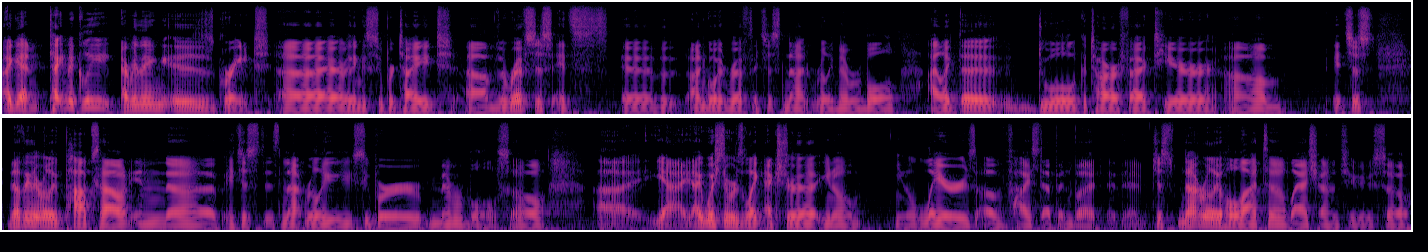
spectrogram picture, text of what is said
Again, technically, everything is great. Uh, everything is super tight. Um, the riffs just it's uh, the ongoing riff. It's just not really memorable. I like the dual guitar effect here. Um, it's just nothing that really pops out, and uh, it just it's not really super memorable. So, uh, yeah, I, I wish there was like extra, you know, you know, layers of high stepping, but uh, just not really a whole lot to latch onto. So,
